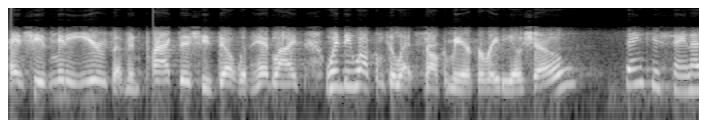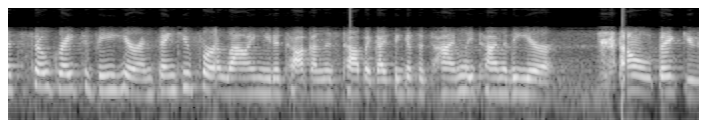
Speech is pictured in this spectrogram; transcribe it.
And she has many years of in practice. She's dealt with headlines. Wendy, welcome to Let's Talk America radio show. Thank you, Shana. It's so great to be here, and thank you for allowing me to talk on this topic. I think it's a timely time of the year. Oh, thank you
